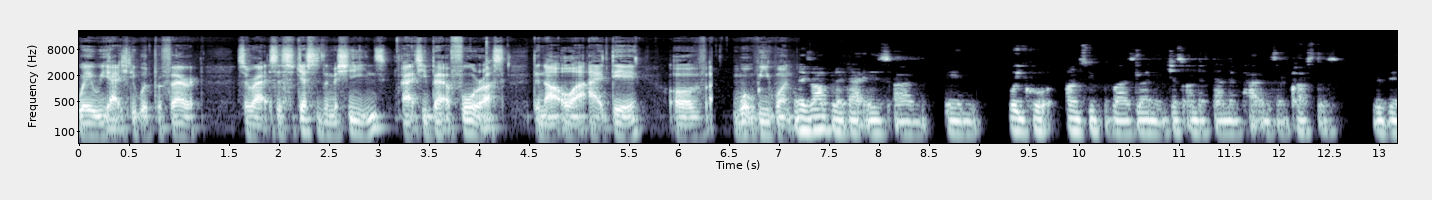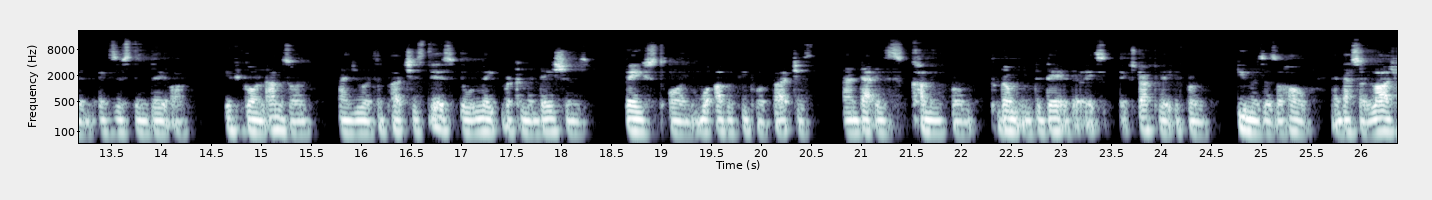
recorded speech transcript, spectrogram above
way we actually would prefer it. So, right, so suggestions of machines are actually better for us than our, our idea of what we want. An example of that is um, in what you call unsupervised learning, just understanding patterns and clusters within existing data. If you go on Amazon and you were to purchase this, it will make recommendations based on what other people have purchased. And that is coming from predominantly the data that is extrapolated from humans as a whole. And that's a large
